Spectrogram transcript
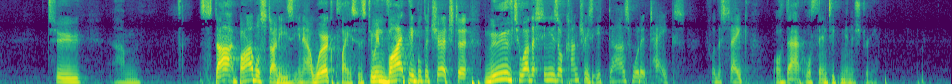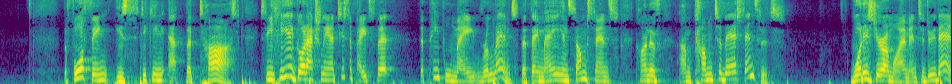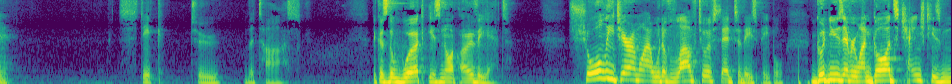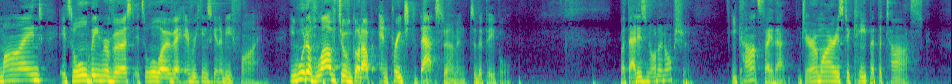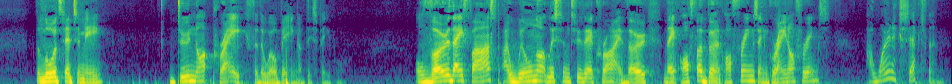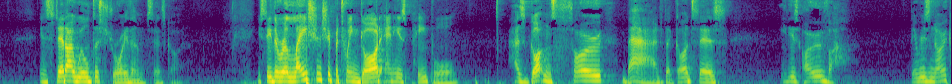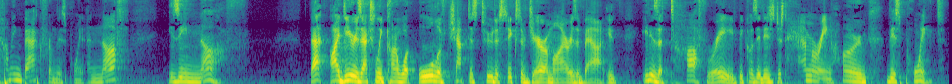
to um, start Bible studies in our workplaces, to invite people to church, to move to other cities or countries. It does what it takes for the sake of that authentic ministry. The fourth thing is sticking at the task. See, here God actually anticipates that the people may relent, that they may, in some sense, kind of um, come to their senses. What is Jeremiah meant to do then? Stick to the task. Because the work is not over yet. Surely Jeremiah would have loved to have said to these people, Good news, everyone, God's changed his mind it's all been reversed. It's all over. Everything's going to be fine. He would have loved to have got up and preached that sermon to the people. But that is not an option. He can't say that. Jeremiah is to keep at the task. The Lord said to me, Do not pray for the well being of this people. Although they fast, I will not listen to their cry. Though they offer burnt offerings and grain offerings, I won't accept them. Instead, I will destroy them, says God. You see, the relationship between God and his people has gotten so bad that God says, It is over. There is no coming back from this point. Enough is enough. That idea is actually kind of what all of chapters 2 to 6 of Jeremiah is about. It, it is a tough read because it is just hammering home this point.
